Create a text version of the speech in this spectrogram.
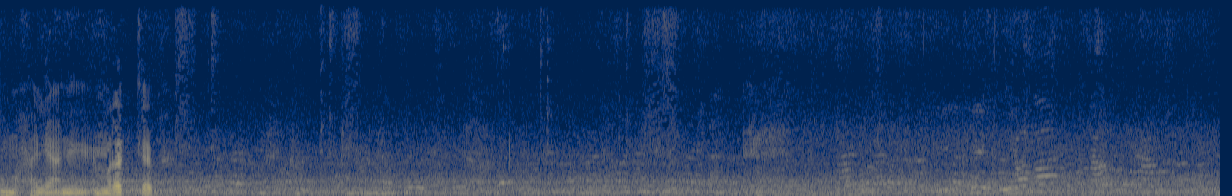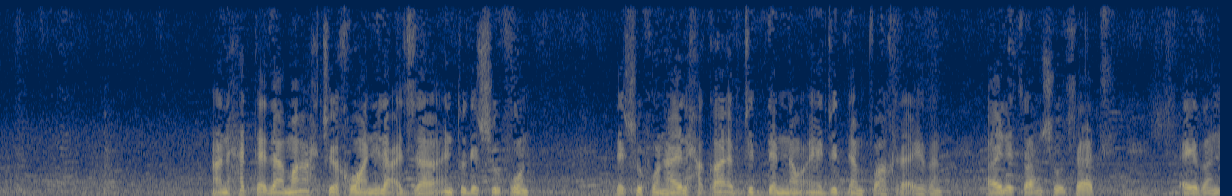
ومحل يعني مرتب. يعني حتى إذا ما أحكي إخواني الأعزاء أنتم تشوفون تشوفون هاي الحقائب جدا نوعية جدا فاخرة أيضا. هاي الترانشوسات أيضا.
